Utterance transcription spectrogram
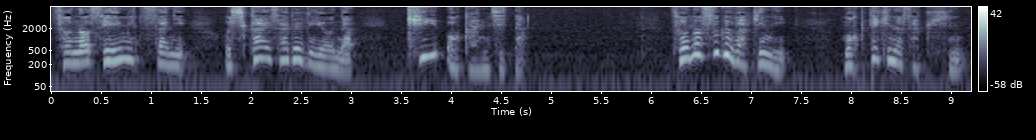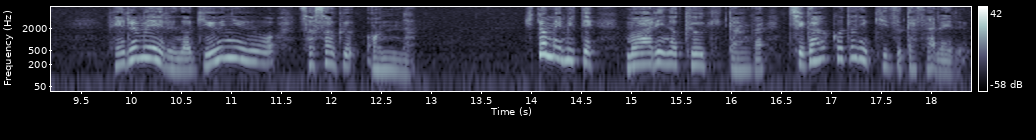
その精密さに押し返されるような木を感じた。そのすぐ脇に目的の作品フェルメールの牛乳を注ぐ女。一目見て周りの空気感が違うことに気づかされる。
